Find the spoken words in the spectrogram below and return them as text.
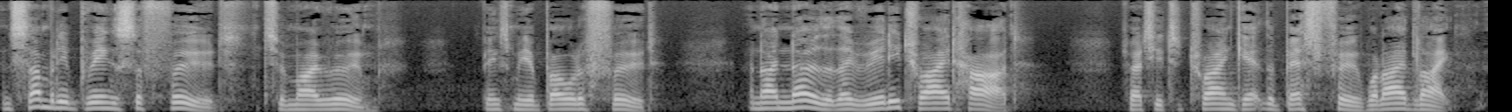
and somebody brings the food to my room, brings me a bowl of food, and I know that they really tried hard to actually to try and get the best food, what I'd like, you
